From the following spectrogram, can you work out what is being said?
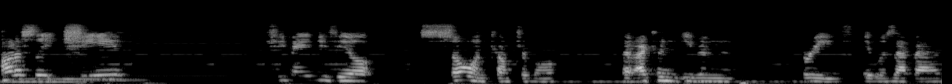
honestly, she she made me feel so uncomfortable that I couldn't even breathe. It was that bad.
